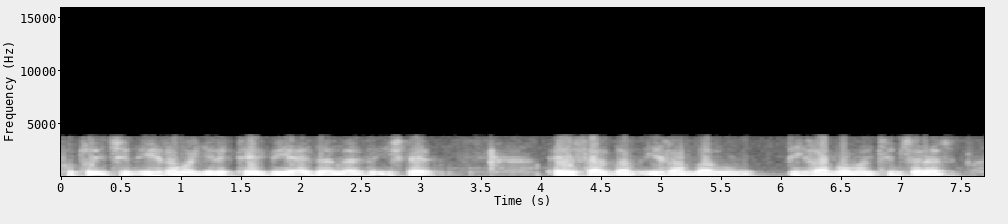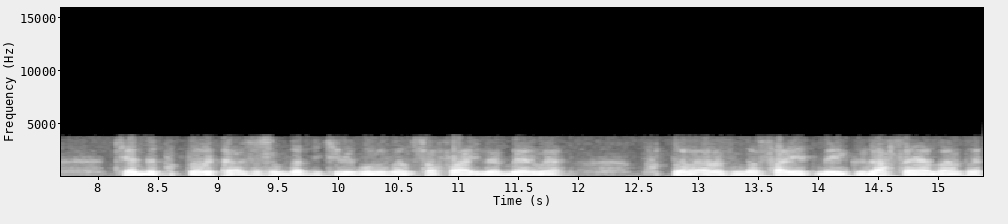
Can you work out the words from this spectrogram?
putu için ihrama girip telbiye ederlerdi. İşte Ensar'dan ihramlanan, ihramlanan kimseler kendi putları karşısında dikili bulunan Safa ile Merve putları arasında say etmeyi günah sayarlardı.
